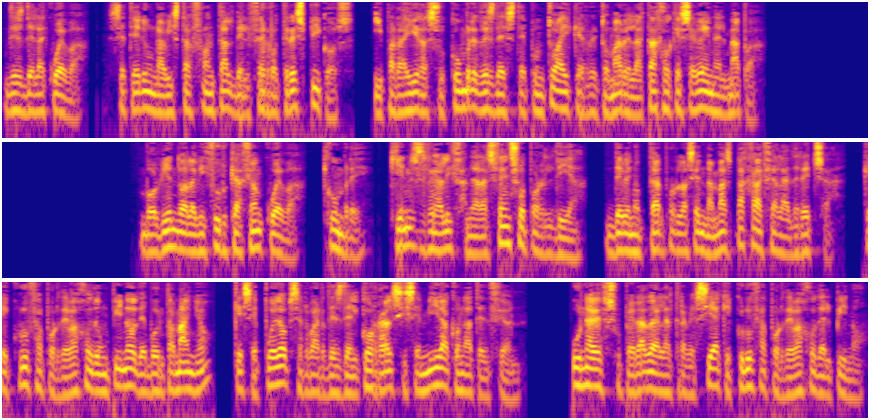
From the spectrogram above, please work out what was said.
Desde la cueva, se tiene una vista frontal del Cerro Tres Picos, y para ir a su cumbre desde este punto hay que retomar el atajo que se ve en el mapa. Volviendo a la bifurcación cueva, cumbre, quienes realizan el ascenso por el día, deben optar por la senda más baja hacia la derecha, que cruza por debajo de un pino de buen tamaño, que se puede observar desde el corral si se mira con atención. Una vez superada la travesía que cruza por debajo del pino,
